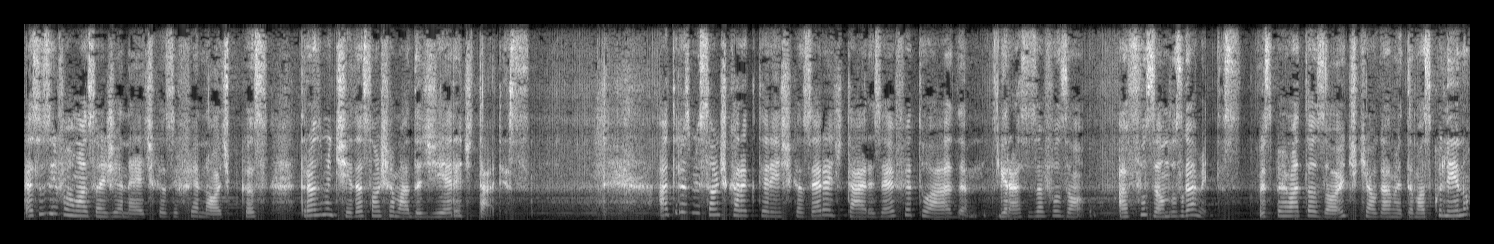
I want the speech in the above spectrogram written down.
Essas informações genéticas e fenótipicas transmitidas são chamadas de hereditárias. A transmissão de características hereditárias é efetuada graças à fusão, à fusão dos gametas. O espermatozoide, que é o gameta masculino,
